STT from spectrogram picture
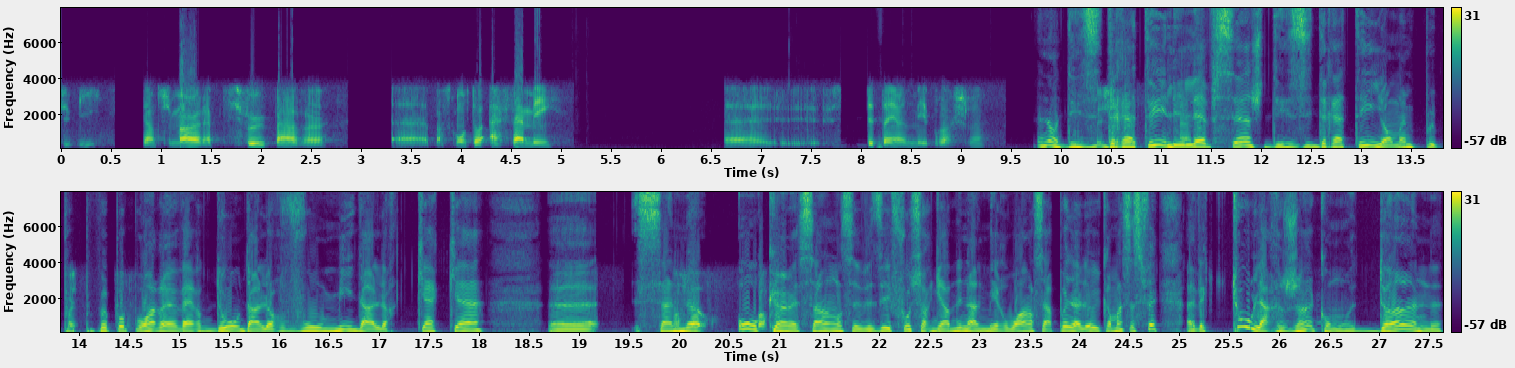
subis quand tu meurs à petit feu par euh, euh, parce qu'on t'a affamé. Euh, C'était un de mes proches, là. Non, déshydratés, les lèvres sèches, déshydratés, ils ont même peu- peu- peuvent pas boire un verre d'eau dans leur vomi, dans leur caca. Euh, ça n'a aucun sens. Ça veut dire, il faut se regarder dans le miroir, ça n'a pas d'allure. Comment ça se fait? Avec tout l'argent qu'on donne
